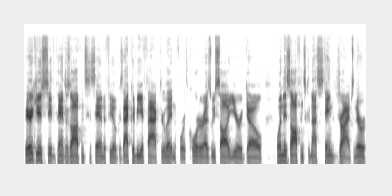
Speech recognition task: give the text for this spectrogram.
very curious to see the Panthers offense can stay on the field because that could be a factor late in the fourth quarter, as we saw a year ago when this offense could not sustain the drives. And they're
